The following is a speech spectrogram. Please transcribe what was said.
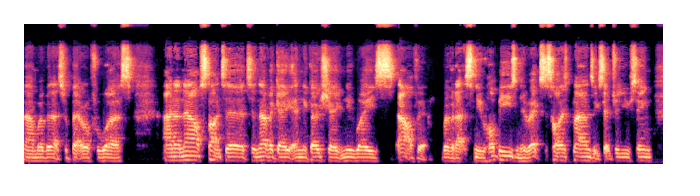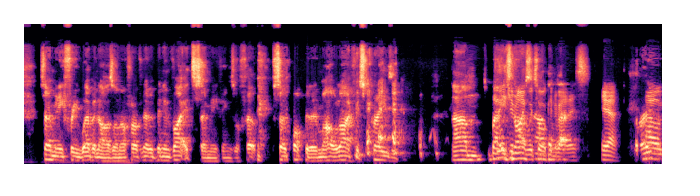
um, whether that's for better or for worse, and are now starting to, to navigate and negotiate new ways out of it, whether that's new hobbies, new exercise plans, etc. You've seen so many free webinars on offer. I've never been invited to so many things or felt so popular in my whole life. It's crazy. Um, but George it's nice. We're talking about this. Yeah. How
